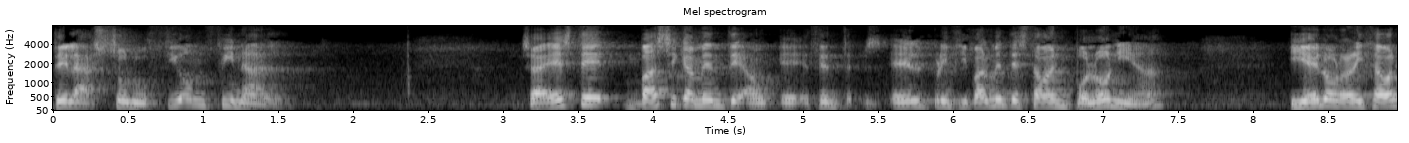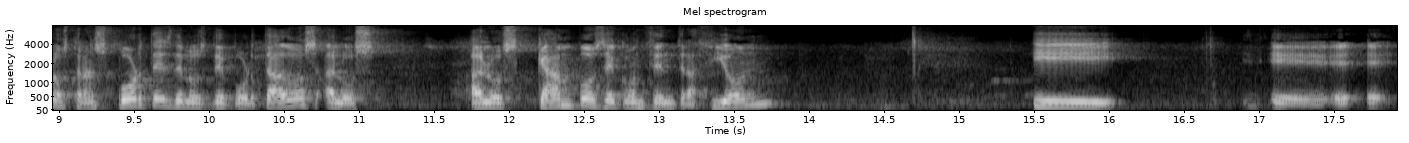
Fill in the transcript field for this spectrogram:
de la solución final. O sea, este básicamente, eh, él principalmente estaba en Polonia y él organizaba los transportes de los deportados a los, a los campos de concentración y eh, eh, eh,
